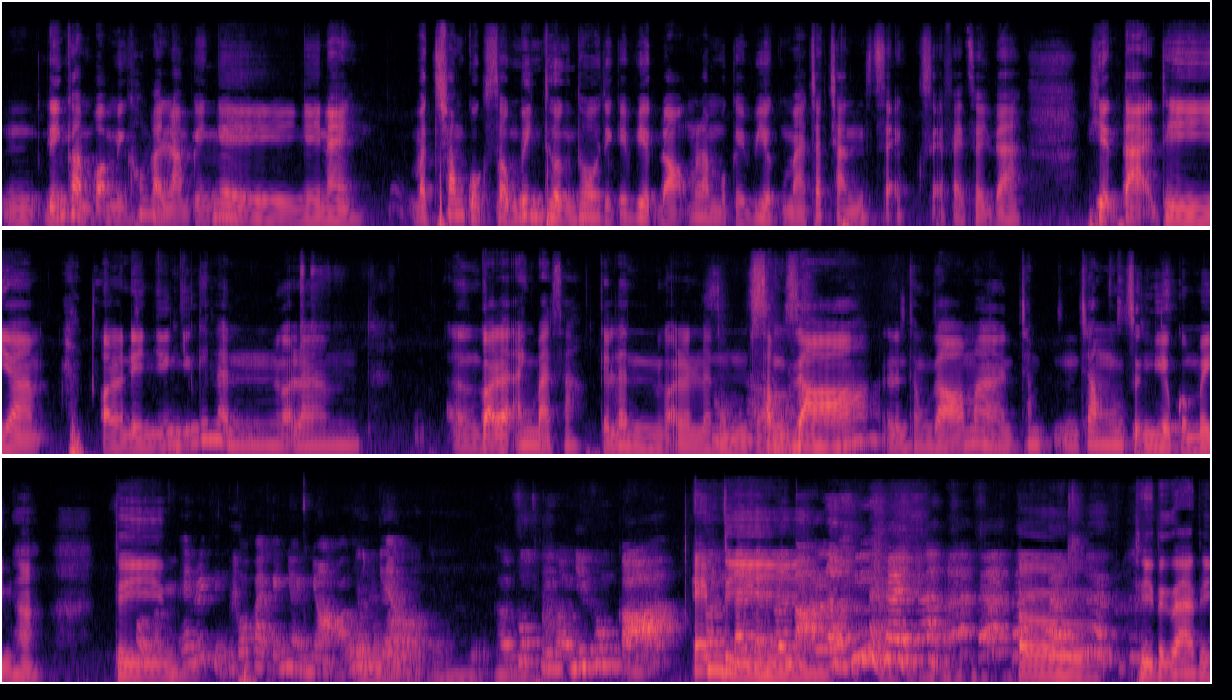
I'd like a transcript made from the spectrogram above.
ừ, đến cả bọn mình không phải làm cái nghề nghề này mà trong cuộc sống bình thường thôi thì cái việc đó cũng là một cái việc mà chắc chắn sẽ sẽ phải xảy ra. Hiện tại thì à, gọi là đến những những cái lần gọi là ờ, gọi là anh bảo sao? Cái lần gọi là lần Sóng gió. sóng gió lần sóng gió mà trong trong sự nghiệp của mình hả thì Eric thì cũng có vài cái nhỏ nhỏ thôi nhỉ? nhỏ thôi. Còn Phúc thì hầu như không có. Em Còn thì- đây là lớn. Này ờ thì thực ra thì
